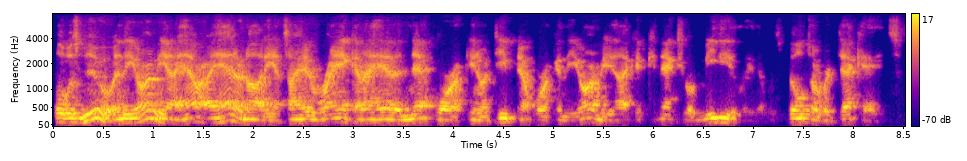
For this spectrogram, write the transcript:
what was new in the army. I had I had an audience. I had rank and I had a network, you know, a deep network in the army that I could connect to immediately. Built over decades.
